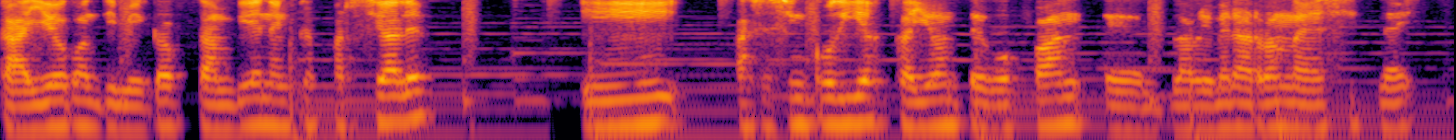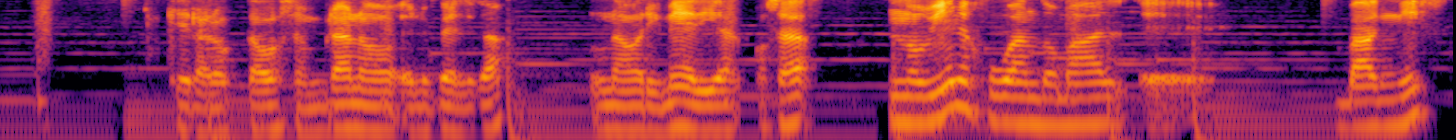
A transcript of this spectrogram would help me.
cayó con Dimitrov también en tres parciales. Y hace cinco días cayó ante Goffin en la primera ronda de Sydney, que era el octavo sembrano el belga, una hora y media. O sea, no viene jugando mal eh, Bagnis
